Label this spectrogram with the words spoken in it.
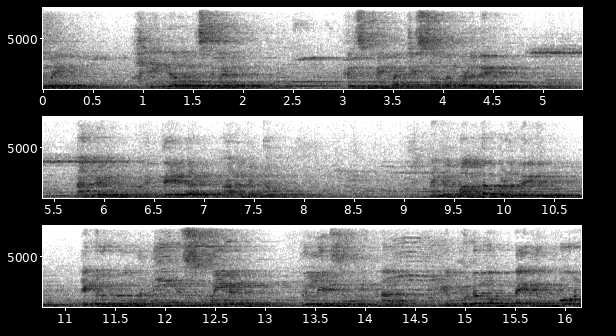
கிறிஸ்துவை அறிந்த ஒரு சிலர் கிறிஸ்துவை பற்றி சொல்லும் பொழுது நாங்கள் ஒரு தேட ஆரம்பித்தோம். நாங்கள் வந்த பொழுது எங்களுக்குள் அநேக சுமைகள் துல்லிய சுமையினால் எங்கள் குடும்பம் உடைந்து போன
